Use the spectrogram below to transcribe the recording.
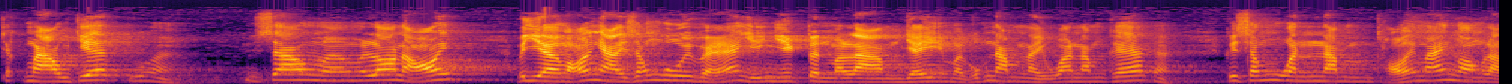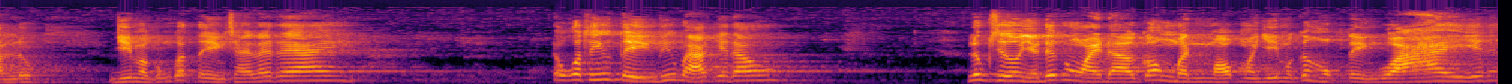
chắc mau chết quá à. sao mà, mà lo nổi? Bây giờ mỗi ngày sống vui vẻ, vậy nhiệt tình mà làm vậy mà cũng năm này qua năm khác à. Cứ sống quanh năm thoải mái ngon lành luôn. Vì mà cũng có tiền xài lấy ra đâu có thiếu tiền, thiếu bạc gì đâu. Lúc xưa những đứa ở ngoài đời có một mình một mà vậy mà cứ hụt tiền hoài vậy đó.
